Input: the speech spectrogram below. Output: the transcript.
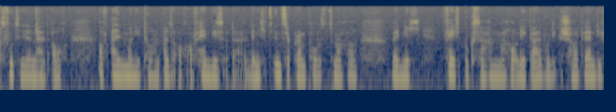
es funktioniert dann halt auch auf allen Monitoren, also auch auf Handys oder wenn ich jetzt Instagram-Posts mache, wenn ich Facebook-Sachen mache und egal wo die geschaut werden, die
